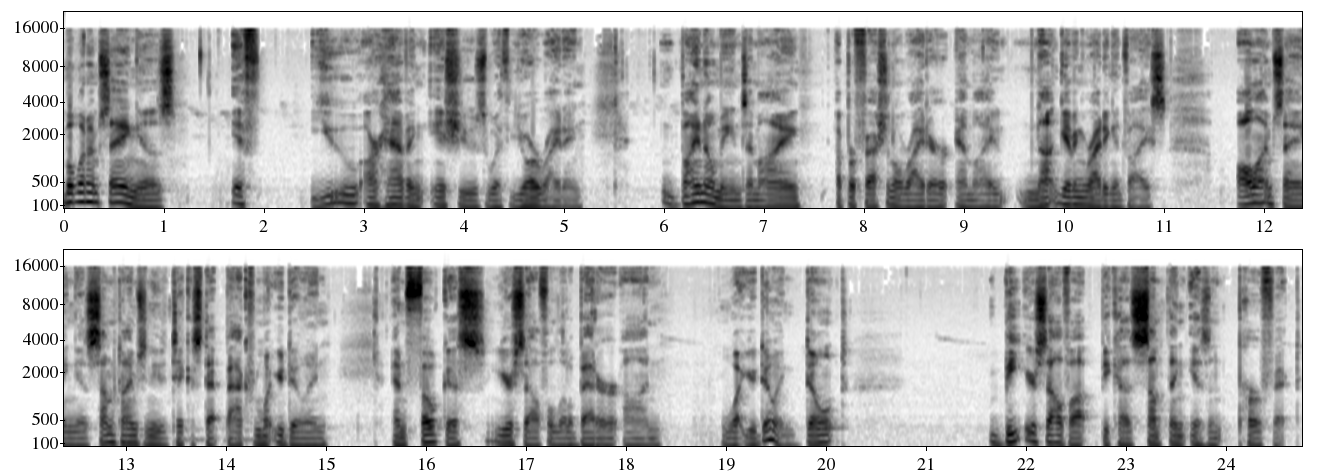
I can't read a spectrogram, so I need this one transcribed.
But what I'm saying is, if you are having issues with your writing, by no means am I a professional writer. Am I not giving writing advice? All I'm saying is sometimes you need to take a step back from what you're doing and focus yourself a little better on what you're doing. Don't beat yourself up because something isn't perfect.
